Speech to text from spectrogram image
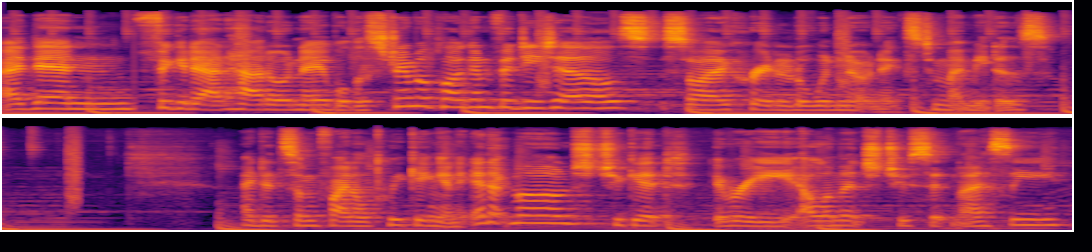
I then figured out how to enable the streamer plugin for details, so I created a window next to my meters. I did some final tweaking in edit mode to get every element to sit nicely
